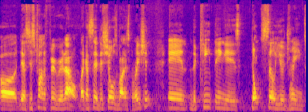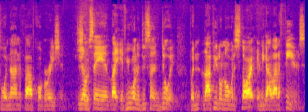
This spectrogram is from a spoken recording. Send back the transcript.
uh, that's just trying to figure it out. Like I said, this show is about inspiration, and the key thing is don't sell your dream to a nine to five corporation. You know what I'm saying? Like if you want to do something, do it. But a lot of people don't know where to start, and they got a lot of fears.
